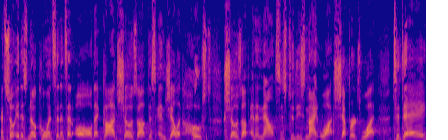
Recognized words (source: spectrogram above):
And so it is no coincidence at all that God shows up, this angelic host shows up and announces to these night watch shepherds what? Today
